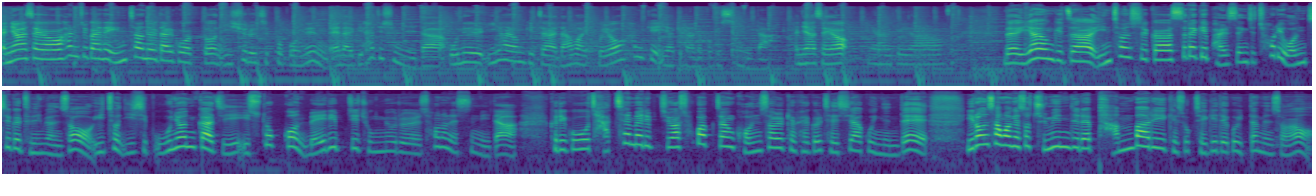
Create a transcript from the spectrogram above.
안녕하세요. 한 주간의 인천을 달구었던 이슈를 짚어보는 NIB 하디슈입니다. 오늘 이하영 기자 나와 있고요. 함께 이야기 나눠보겠습니다. 안녕하세요. 안녕하세요. 네, 이하영 기자, 인천시가 쓰레기 발생지 처리 원칙을 들면서 2025년까지 이 수도권 매립지 종료를 선언했습니다. 그리고 자체 매립지와 소각장 건설 계획을 제시하고 있는데 이런 상황에서 주민들의 반발이 계속 제기되고 있다면서요.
